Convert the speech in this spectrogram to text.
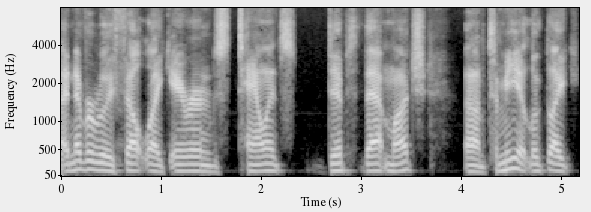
I never really felt like Aaron's talents dipped that much. Um, to me, it looked like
